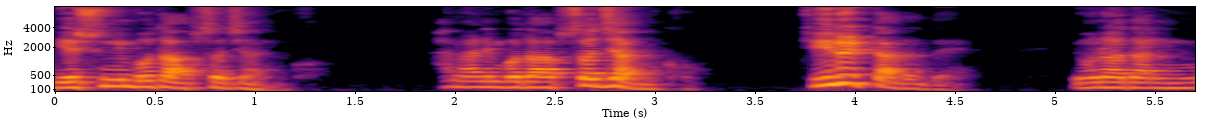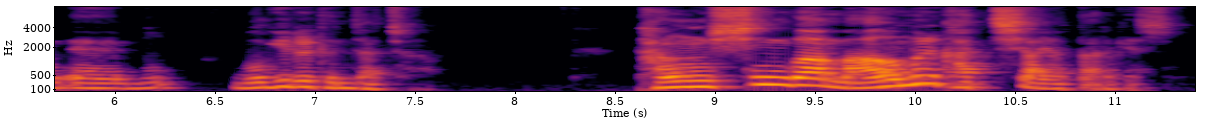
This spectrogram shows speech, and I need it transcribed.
예수님보다 앞서지 않고 하나님보다 앞서지 않고 뒤를 따르되 요나단의 무기를 든 자처럼 당신과 마음을 같이 하여 따르겠습니다.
